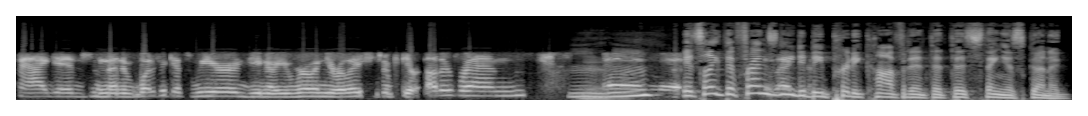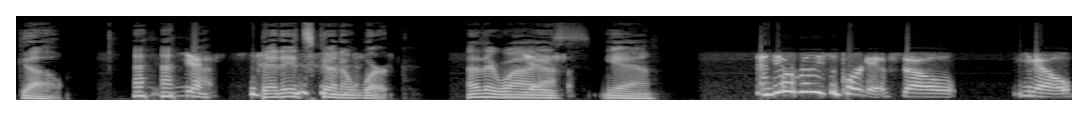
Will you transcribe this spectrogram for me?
baggage, and then what if it gets weird? You know, you ruin your relationship with your other friends. Mm-hmm. Um, It's like the friends need to be pretty confident that this thing is going to go, yes. that it's going to work. Otherwise, yeah. and they were really supportive. So, you know,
